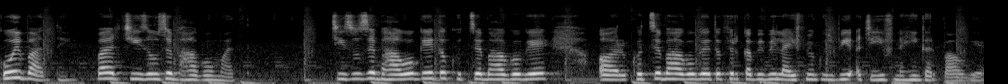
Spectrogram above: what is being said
कोई बात नहीं, पर चीज़ों से भागो मत। चीज़ों से भागोगे तो खुद से भागोगे और खुद से भागोगे तो फिर कभी भी लाइफ में कुछ भी अचीव नहीं कर पाओगे।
